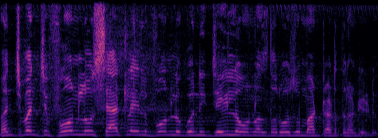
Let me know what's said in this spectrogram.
మంచి మంచి ఫోన్లు శాటిలైట్ ఫోన్లు కొన్ని జైల్లో ఉన్న వాళ్ళతో రోజు మాట్లాడుతున్నాడు వీడు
